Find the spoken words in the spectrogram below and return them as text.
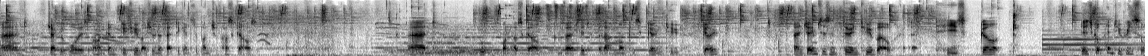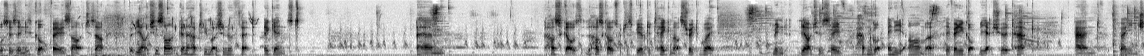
And Jaguar Warriors aren't going to do too much of an effect against a bunch of Huskarls. And ooh, one Huskarl converted, but that monk is going to go. And James isn't doing too well. He's got he's got plenty of resources and he's got various archers out, but the archers aren't going to have too much of an effect against um, Huskarls. The Huskarls would just be able to take them out straight away. I mean, the archers, they haven't got any armour, they've only got the extra attack and range.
